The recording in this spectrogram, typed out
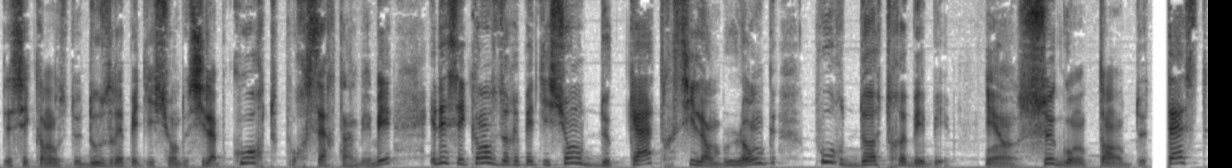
des séquences de 12 répétitions de syllabes courtes pour certains bébés et des séquences de répétitions de 4 syllabes longues pour d'autres bébés. Et un second temps de test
